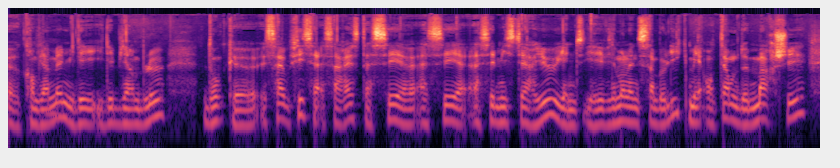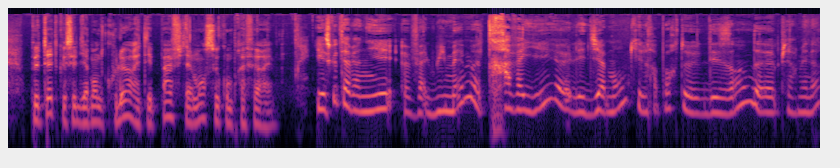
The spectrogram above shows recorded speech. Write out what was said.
euh, quand bien même il est, il est bien bleu. Donc euh, ça aussi, ça, ça reste assez, euh, assez, assez mystérieux. Il y, a une- il y a évidemment là une symbolique, mais en termes de marché, peut-être que ces diamants de couleur n'étaient pas finalement ceux qu'on préférait. Et est-ce que Tavernier va lui-même travailler euh, les diamants qu'il rapporte des Indes, euh, Pierre Ménard?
